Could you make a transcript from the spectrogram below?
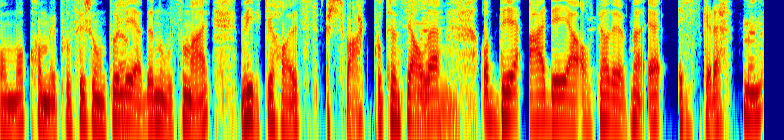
om å komme i posisjon til å lede noe som er virkelig har et svært potensial. Og det er det jeg alltid har drevet med. Jeg elsker det. Men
